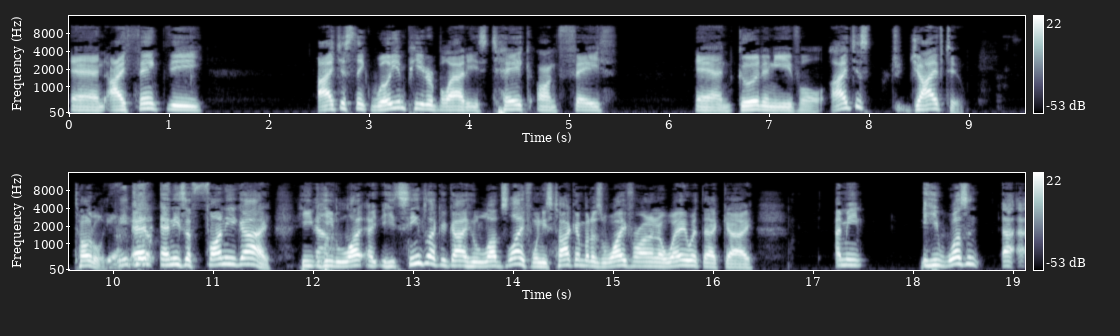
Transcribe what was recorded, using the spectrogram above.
And I think the, I just think William Peter Blatty's take on faith and good and evil, I just jive to. Totally. Too. And, and he's a funny guy. He, Yeah. he, li- he seems like a guy who loves life. When he's talking about his wife running away with that guy, I mean, he wasn't, uh,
